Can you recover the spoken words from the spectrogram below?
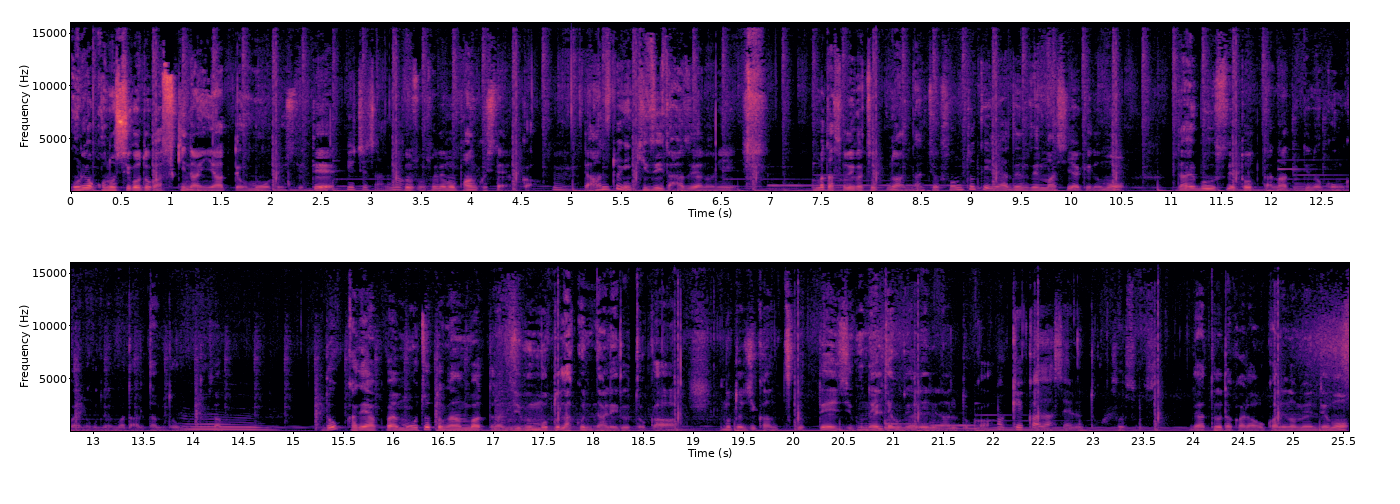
俺はこの仕事が好きなんやって思おうとしてて。言ってたな。そうそうそれでもうパンクしたやんか。うん。であの時に気づいたはずやのにまたそれがちょっとななんていうのその時には全然マシやけどもだいぶ薄で取ったなっていうのを今回のことでまた改めて思ってさ、うんどっかでやっぱりもうちょっと頑張ったら自分もっと楽になれるとかもっと時間作って自分のやりたいことやれるようになるとか、まあ、結果出せるとか。そうそうそう。であとだからお金の面でも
